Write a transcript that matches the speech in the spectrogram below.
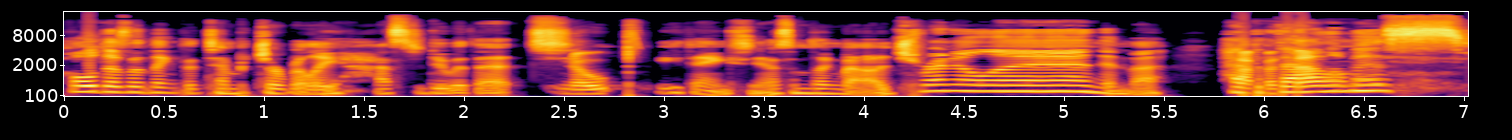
Cole doesn't think the temperature really has to do with it. Nope. He thinks, you know, something about adrenaline and the hypothalamus. Hypothalamus.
